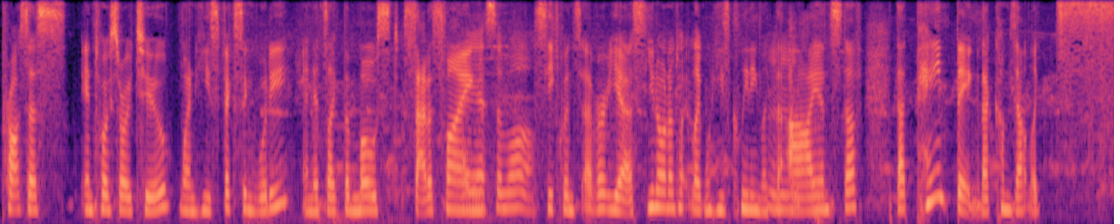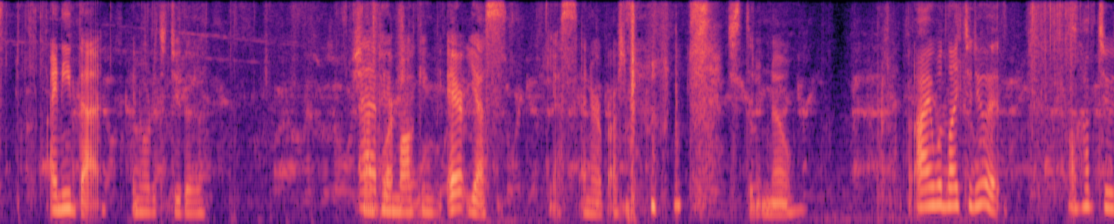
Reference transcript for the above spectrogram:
process in Toy Story 2 when he's fixing Woody, and it's like the most satisfying. ASMR. sequence ever. Yes, you know what I'm talking like when he's cleaning like Mm-hmm. the eye and stuff. That paint thing that comes out like I need that in order to do the Airbrushing. mocking the air. Yes, yes, and airbrush. Just didn't know. but I would like to do it. I'll have to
